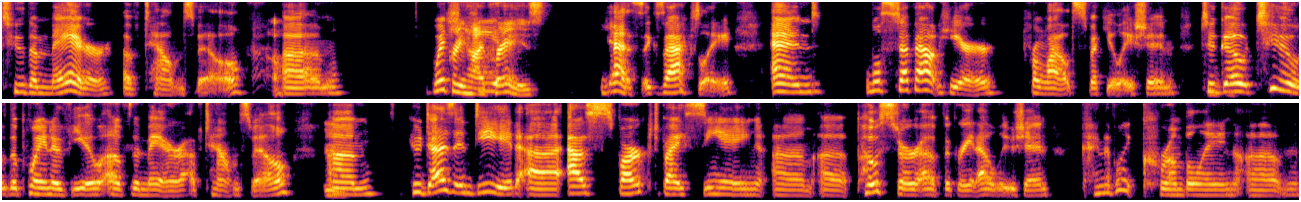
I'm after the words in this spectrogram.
to the mayor of Townsville. Oh. Um, which pretty high praise. Yes, exactly. And we'll step out here from wild speculation to mm-hmm. go to the point of view of the mayor of Townsville, mm. um, who does indeed, uh, as sparked by seeing um, a poster of the Great Illusion, kind of like crumbling um,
